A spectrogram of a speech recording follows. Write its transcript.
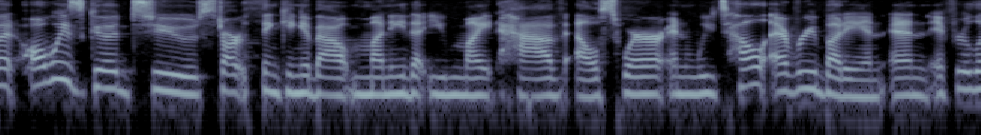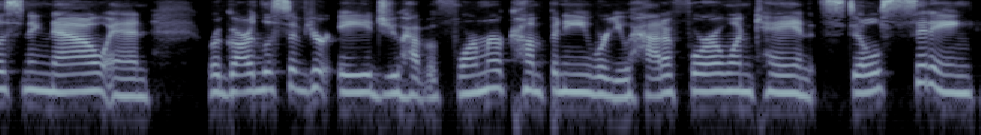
but always good to start thinking about money that you might have elsewhere. And we tell everybody, and, and if you're listening now and regardless of your age, you have a former company where you had a 401k and it's still sitting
